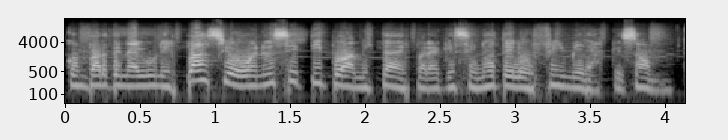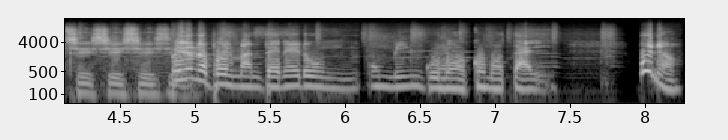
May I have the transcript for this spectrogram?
comparten algún espacio, bueno, ese tipo de amistades para que se note lo efímeras que son. Sí, sí, sí, sí. Pero no pueden mantener un, un vínculo como tal. Bueno,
